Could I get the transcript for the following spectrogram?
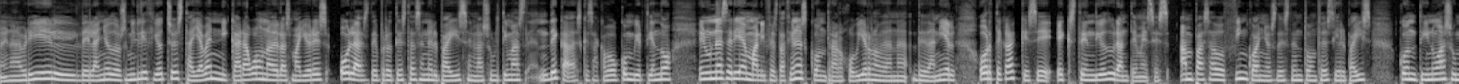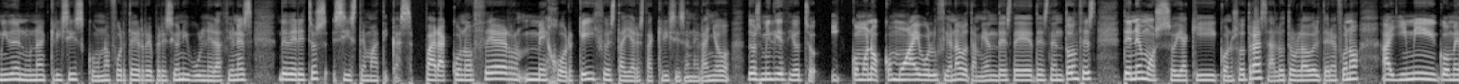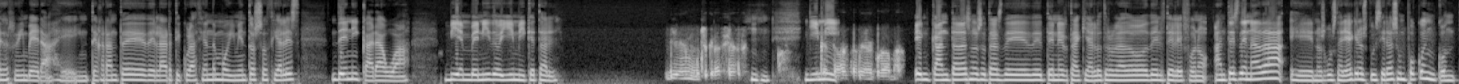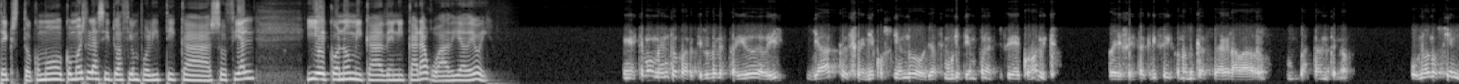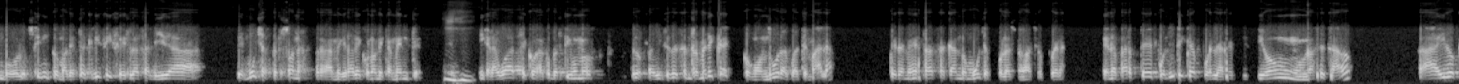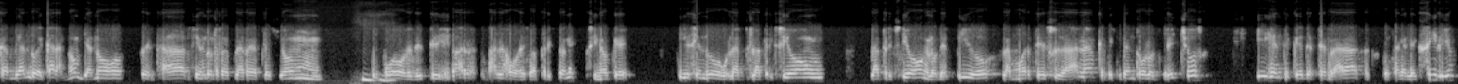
En abril del año 2018 estallaba en Nicaragua una de las mayores olas de protestas en el país en las últimas décadas, que se acabó convirtiendo en una serie de manifestaciones contra el gobierno de Daniel Ortega, que se extendió durante meses. Han pasado cinco años desde entonces y el país continúa sumido en una crisis con una fuerte represión y vulneraciones de derechos sistemáticas. Para conocer mejor qué hizo estallar esta crisis en el año 2018 y, cómo no, cómo ha evolucionado también desde, desde entonces, tenemos hoy aquí con nosotras, al otro lado del teléfono, a Jimmy Gómez Rivera, eh, integrante de la articulación de movimientos sociales de Nicaragua. Bienvenido, Jimmy, ¿qué tal? Bien, muchas gracias. Jimmy, encantadas nosotras de, tenerte aquí al otro lado del teléfono. Antes de nada, eh, nos gustaría que nos pusieras un poco en contexto. ¿Cómo, cómo es la situación política, social y económica de Nicaragua a día de hoy? En este momento, a partir del estallido de abril, ya se venía cosiendo ya hace mucho tiempo una crisis económica. Pues esta crisis económica se ha agravado bastante, ¿no? Uno de los símbolos, síntomas de esta crisis es la salida de muchas personas para migrar económicamente. Nicaragua se ha convertido en uno de los países de Centroamérica, con Honduras, Guatemala, que también está sacando mucha población hacia afuera. En la parte política, pues la represión no ha cesado, ha ido cambiando de cara, ¿no? Ya no está haciendo la represión tipo de, de, balas o desapariciones, sino que sigue siendo la, la prisión, la presión, los despidos, la muerte ciudadana, que le quitan todos los derechos, y gente que es desterrada, que está en el exilio.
